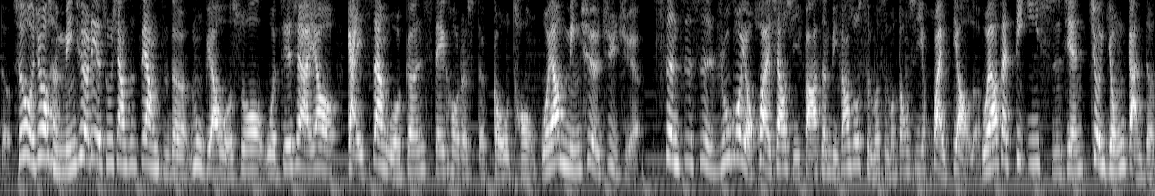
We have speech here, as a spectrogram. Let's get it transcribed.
的。所以我就很明确的列出像是这样子的目标，我说我接下来要改善我跟 stakeholders 的沟通，我要明确的拒绝，甚至是如果有坏消息发生，比方说什么什么东西坏掉了，我要在第一时间就勇敢的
